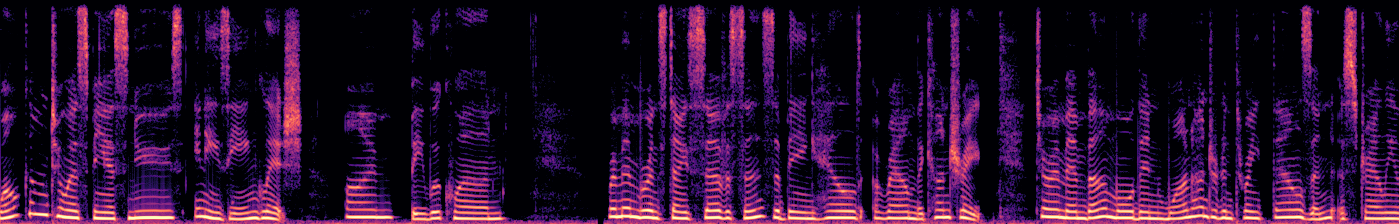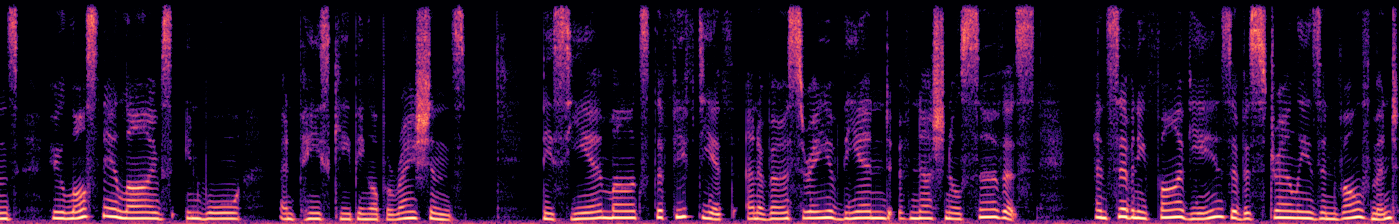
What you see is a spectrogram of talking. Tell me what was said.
Welcome to SBS News in Easy English. I'm Biwa Kwan. Remembrance Day services are being held around the country to remember more than 103,000 Australians who lost their lives in war and peacekeeping operations. This year marks the 50th anniversary of the end of national service and 75 years of Australia's involvement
